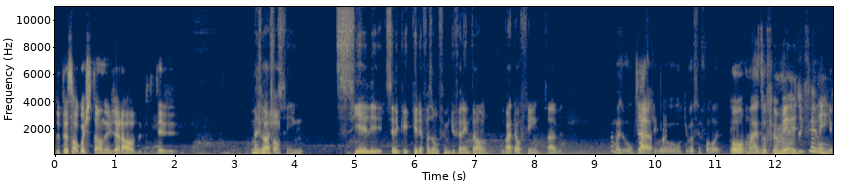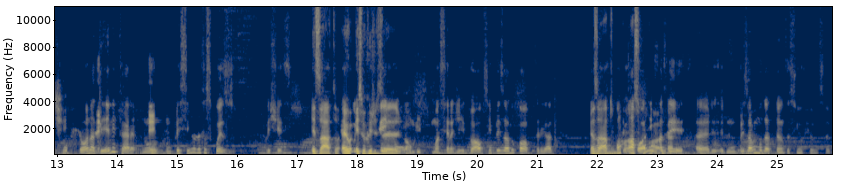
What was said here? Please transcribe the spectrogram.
do pessoal gostando em geral do que teve. Mas eu acho assim, se ele, se ele queria fazer um filme diferentão, vai até o fim, sabe? Não, mas o que, é. que o, o, que você falou. Pô, mas o filme é diferente. O que funciona dele, cara, não, não precisa dessas coisas clichês. Exato, é isso que eu quis dizer, João. Uma cena de ritual sem precisar do copo, tá ligado? Exato. Nossa, podem fazer. É, ele não precisava mudar tanto assim o filme, sabe?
